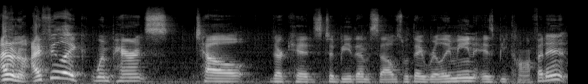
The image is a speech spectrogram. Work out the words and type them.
I don't know. I feel like when parents tell their kids to be themselves, what they really mean is be confident.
